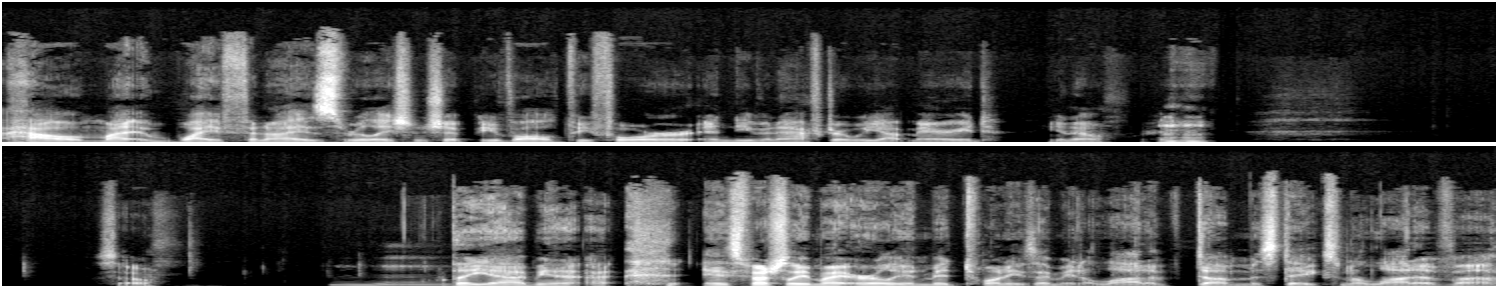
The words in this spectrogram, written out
how my wife and i's relationship evolved before and even after we got married you know Mhm. so Hmm. but yeah i mean I, especially in my early and mid 20s i made a lot of dumb mistakes and a lot of uh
